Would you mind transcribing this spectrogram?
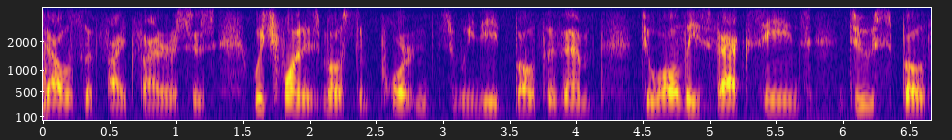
cells that fight viruses. Which one is most important? Do we need both of them? Do all these vaccines induce both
